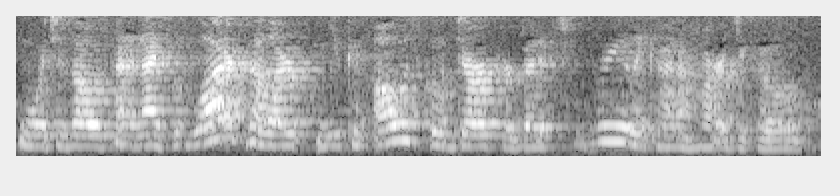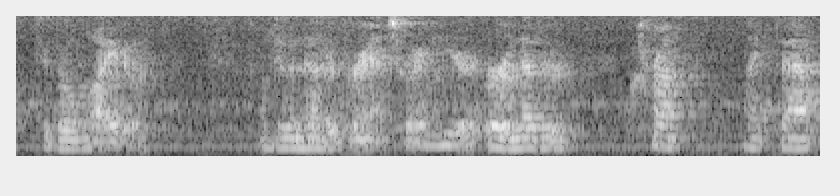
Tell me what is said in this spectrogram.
which is always kind of nice. With watercolor, you can always go darker, but it's really kind of hard to go to go lighter. I'll do another branch right here, or another trunk like that.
